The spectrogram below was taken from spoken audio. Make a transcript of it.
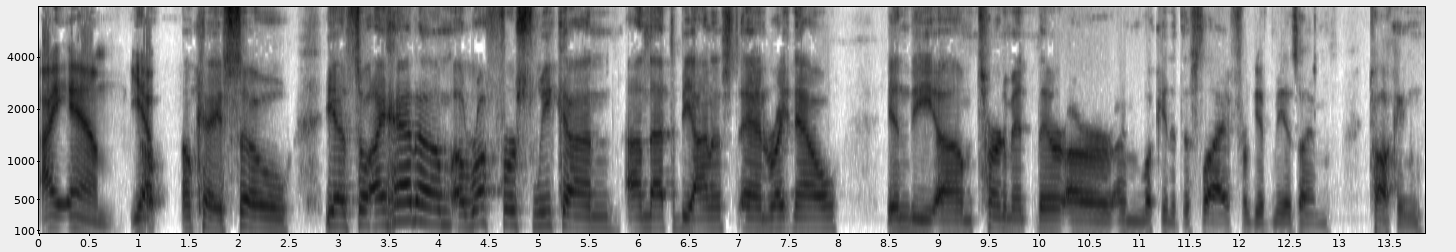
I am. Yep. Oh, okay, so yeah, so I had um, a rough first week on on that, to be honest. And right now in the um, tournament, there are. I'm looking at this live. Forgive me as I'm talking,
